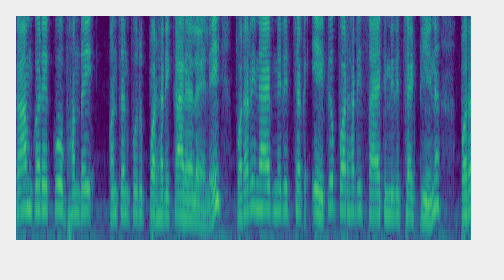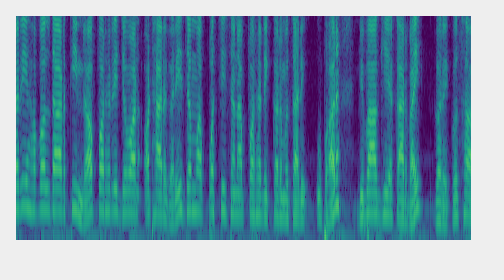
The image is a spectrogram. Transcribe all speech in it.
काम गरेको भन्दै कञ्चनपुर प्रहरी कार्यालयले प्रहरी नायब निरीक्षक एक प्रहरी सहायक निरीक्षक तीन प्रहरी हवलदार तीन र प्रहरी जवान अठार गरी जम्मा पच्चीस जना प्रहरी कर्मचारी उप विभागीय कार्यवाही गरेको छ।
